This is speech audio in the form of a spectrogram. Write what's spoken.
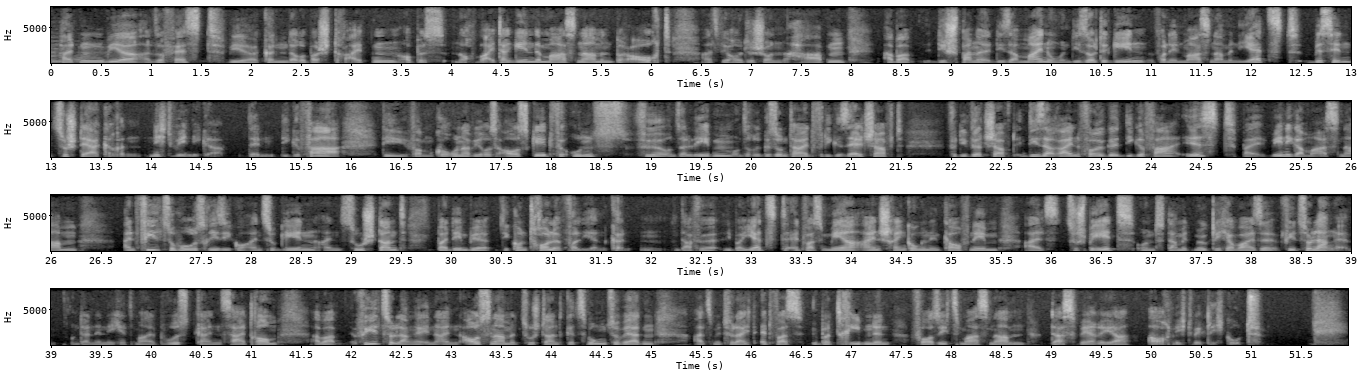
Halten wir also fest, wir können darüber streiten, ob es noch weitergehende Maßnahmen braucht, als wir heute schon haben. Aber die Spanne dieser Meinungen, die sollte gehen von den Maßnahmen jetzt bis hin zu stärkeren, nicht weniger. Denn die Gefahr, die vom Coronavirus ausgeht, für uns, für unser Leben, unsere Gesundheit, für die Gesellschaft, für die Wirtschaft in dieser Reihenfolge, die Gefahr ist bei weniger Maßnahmen ein viel zu hohes Risiko einzugehen, einen Zustand, bei dem wir die Kontrolle verlieren könnten. Dafür lieber jetzt etwas mehr Einschränkungen in Kauf nehmen als zu spät und damit möglicherweise viel zu lange. Und da nenne ich jetzt mal bewusst keinen Zeitraum, aber viel zu lange in einen Ausnahmezustand gezwungen zu werden, als mit vielleicht etwas übertriebenen Vorsichtsmaßnahmen, das wäre ja auch nicht wirklich gut.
